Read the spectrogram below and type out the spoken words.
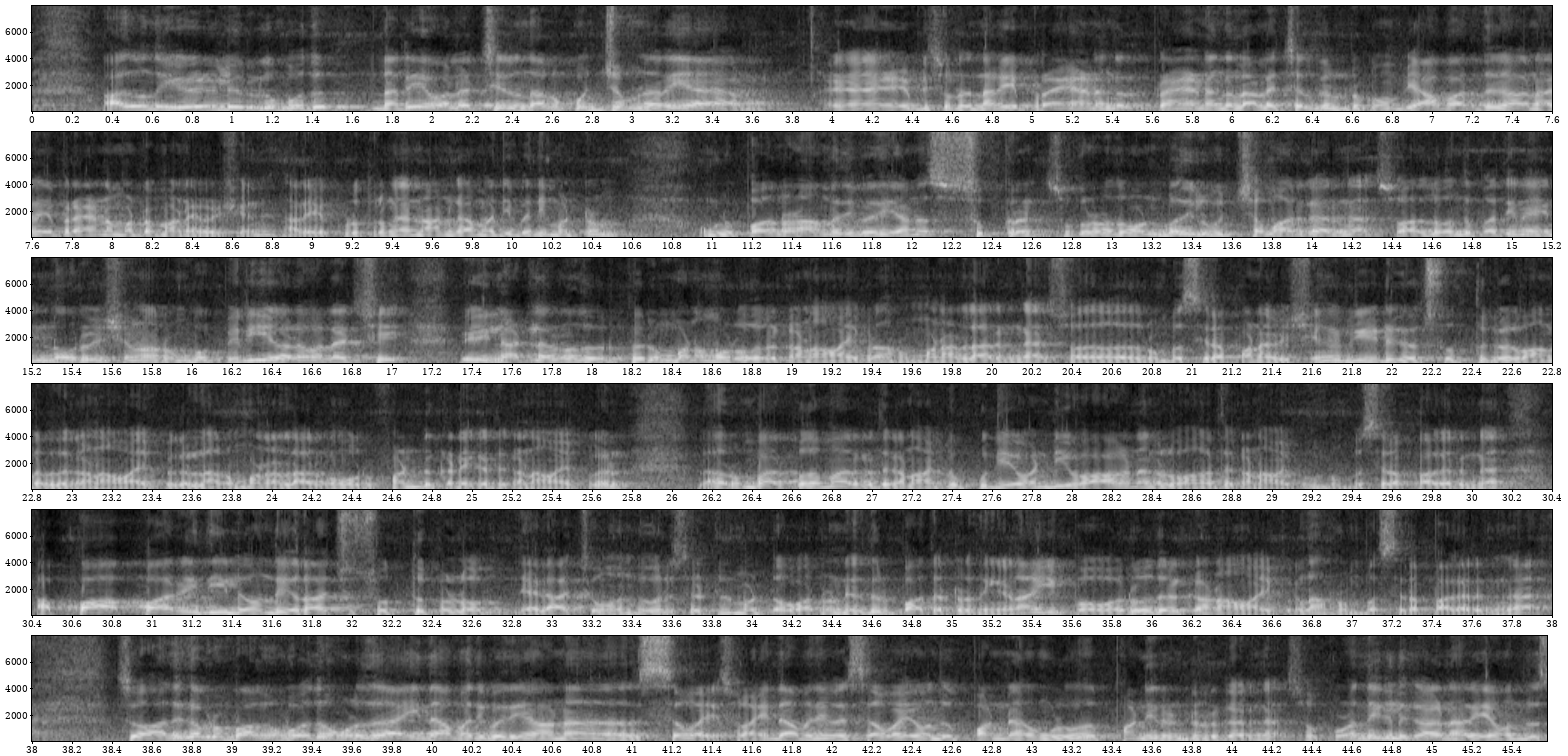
அது வந்து ஏழில் இருக்கும்போது நிறைய வளர்ச்சி இருந்தாலும் கொஞ்சம் நிறைய எப்படி சொல்கிறது நிறைய பிரயாணங்கள் பிரயாணங்கள் அலைச்சல்கள் இருக்கும். வியாபாரத்துக்காக நிறைய பிரயாணம் பண்ணுறமான விஷயங்கள் நிறைய கொடுத்துருங்க. நான்காம் அதிபதி மற்றும் உங்களுக்கு பதினொன்றாம் அதிபதியான சுக்ரன். சுக்ரன் வந்து ஒன்பதில் உச்சமாக இருக்காருங்க. ஸோ அதில் வந்து பார்த்திங்கன்னா என்ன ஒரு விஷயம்னா ரொம்ப பெரிய அளவு வளர்ச்சி. வெளிநாட்டில் இருந்து ஒரு பெரும் பணம் வருவதற்கான வாய்ப்புலாம் ரொம்ப நல்லா இருங்க ஸோ அது ரொம்ப சிறப்பான விஷயங்கள். வீடுகள் சொத்துக்கள் வாங்குறதுக்கான வாய்ப்புகள்லாம் ரொம்ப நல்லாயிருக்கும் ஒரு ஃபண்டு கிடைக்கிறதுக்கான வாய்ப்புகள் எல்லாம் ரொம்ப அற்புதமாக இருக்கிறதுக்கான வாய்ப்பு. புதிய வண்டி வாகனங்கள் வாங்குறதுக்கான வாய்ப்பும் ரொம்ப சிறப்பாக இருங்க அப்பா அப்பா ரீதியில் வந்து ஏதாச்சும் சொத்துக்களோ ஏதாச்சும் வந்து ஒரு செட்டில் மட்டும் வரணும்னு எதிர்பார்த்துட்டு இருந்தீங்கன்னா இப்போ வருவதற்கான வாய்ப்புகள்லாம் ரொம்ப சிறப்பாக இருக்குங்க. ஸோ அதுக்கப்புறம் பார்க்கும்போது உங்களுக்கு ஐந்தாம் அதிபதியான செவ்வாய். ஸோ ஐந்தாம் அதிபதி செவ்வாய் வந்து பண்ண உங்களுக்கு பன்னிரெண்டு இருக்காருங்க. ஸோ குழந்தைகளுக்காக நிறைய வந்து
